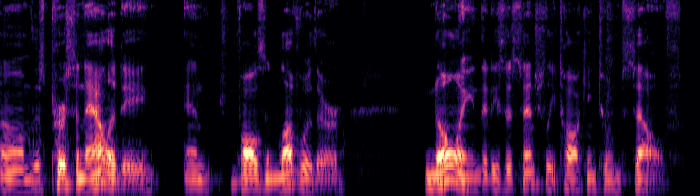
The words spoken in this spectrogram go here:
um, this personality and falls in love with her knowing that he's essentially talking to himself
